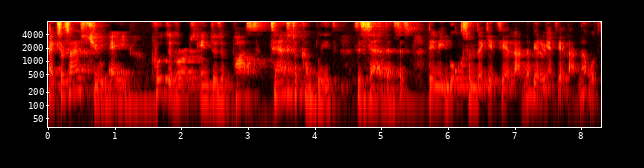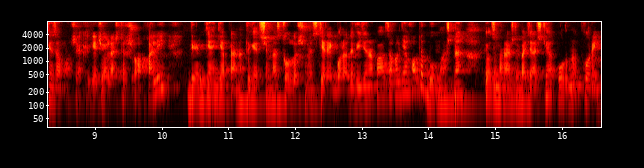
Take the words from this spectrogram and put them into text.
Exercise 2A. Put the verbs into the past tense to complete the sentences. Demak, bu qismdagi fe'llarni, berilgan fe'llarni o'tgan zamon shakliga joylashtirish orqali berilgan gaplarni tugatishimiz, to'ldirishimiz kerak bo'ladi. Videoni pauza qilgan holda bu mashqni yozma ravishda bajarishga urinib ko'ring.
